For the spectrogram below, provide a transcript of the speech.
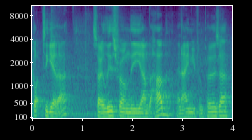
got together, so Liz from the, um, the Hub and Amy from PIRSA,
